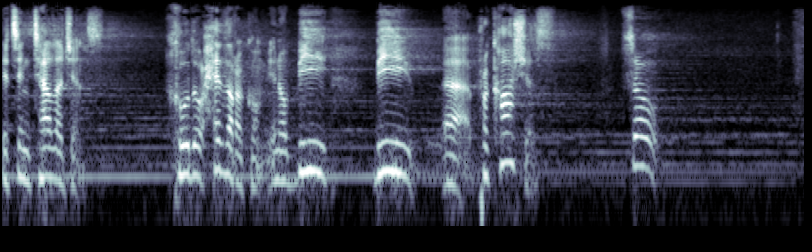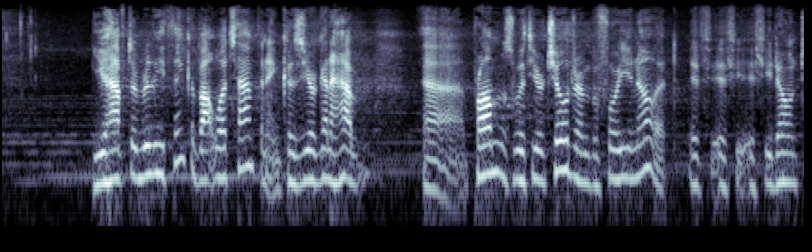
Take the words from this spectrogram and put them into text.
It's intelligence. خُذُوا حِذْرَكُمْ You know, be, be uh, precautious. So, you have to really think about what's happening because you're going to have uh, problems with your children before you know it if, if, if you don't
